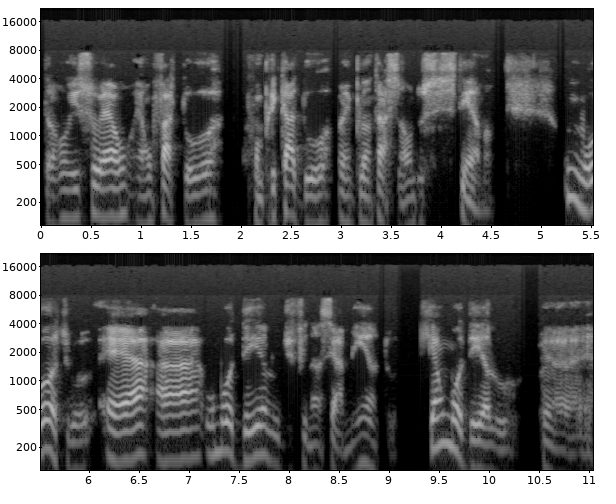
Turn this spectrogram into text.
Então, isso é um, é um fator complicador para a implantação do sistema. Um outro é a, o modelo de financiamento, que é um modelo é,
